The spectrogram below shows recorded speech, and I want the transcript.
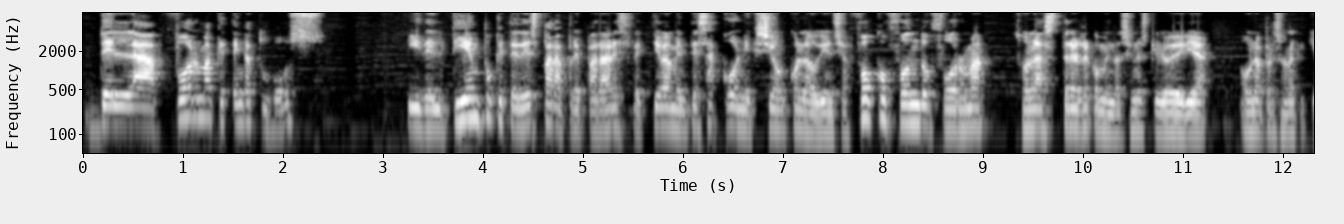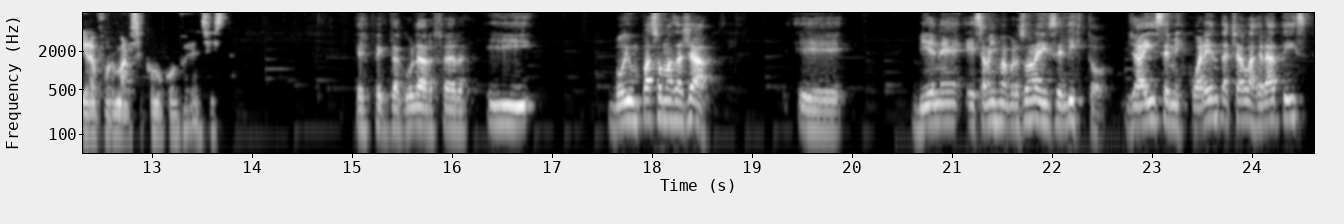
de la forma que tenga tu voz y del tiempo que te des para preparar efectivamente esa conexión con la audiencia. Foco, fondo, forma son las tres recomendaciones que yo diría a una persona que quiera formarse como conferencista. Espectacular, Fer. Y voy un paso más allá. Eh, viene esa misma persona y dice, listo, ya hice mis 40 charlas gratis,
